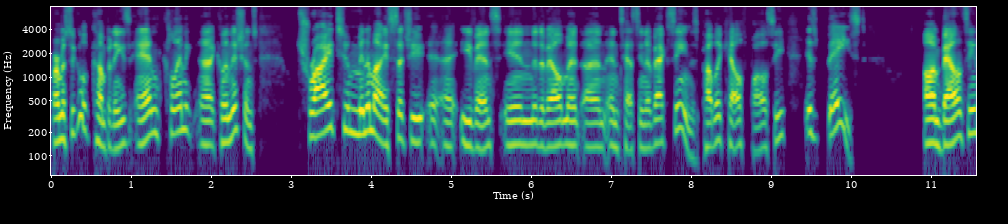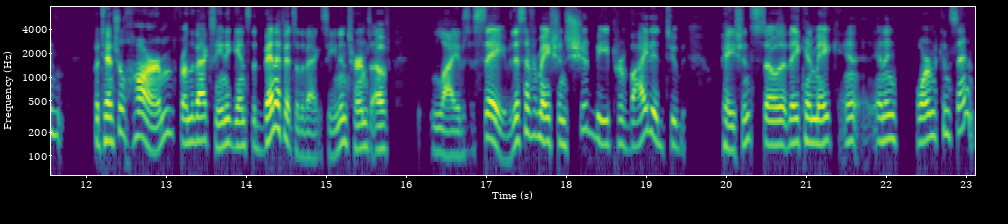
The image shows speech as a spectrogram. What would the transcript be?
Pharmaceutical companies and clinic, uh, clinicians try to minimize such e- uh, events in the development and, and testing of vaccines. Public health policy is based on balancing potential harm from the vaccine against the benefits of the vaccine in terms of lives saved. This information should be provided to patients so that they can make an, an informed consent.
